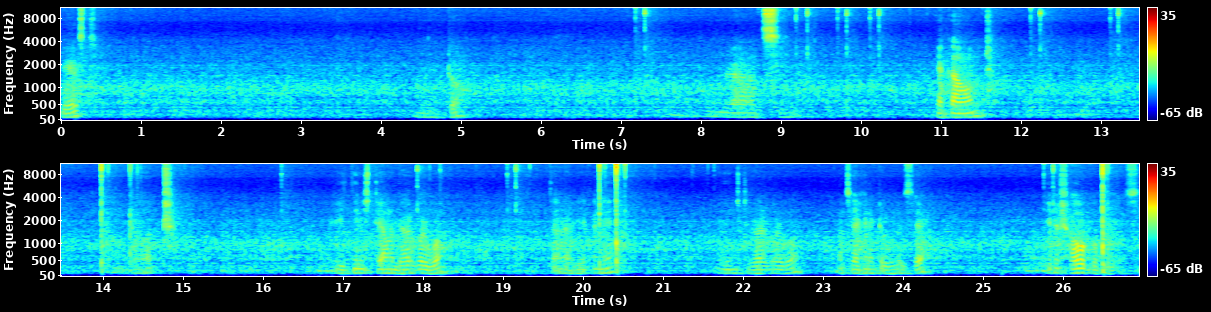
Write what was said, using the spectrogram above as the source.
পেস্ট অ্যাকাউন্ট ডট এই জিনিসটা আমরা ব্যবহার করব। তার আগে এখানে এই জিনিসটা ব্যবহার করব। আচ্ছা এখানে একটা ভুল হয়েছে। এটা সহ হয়েছে।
